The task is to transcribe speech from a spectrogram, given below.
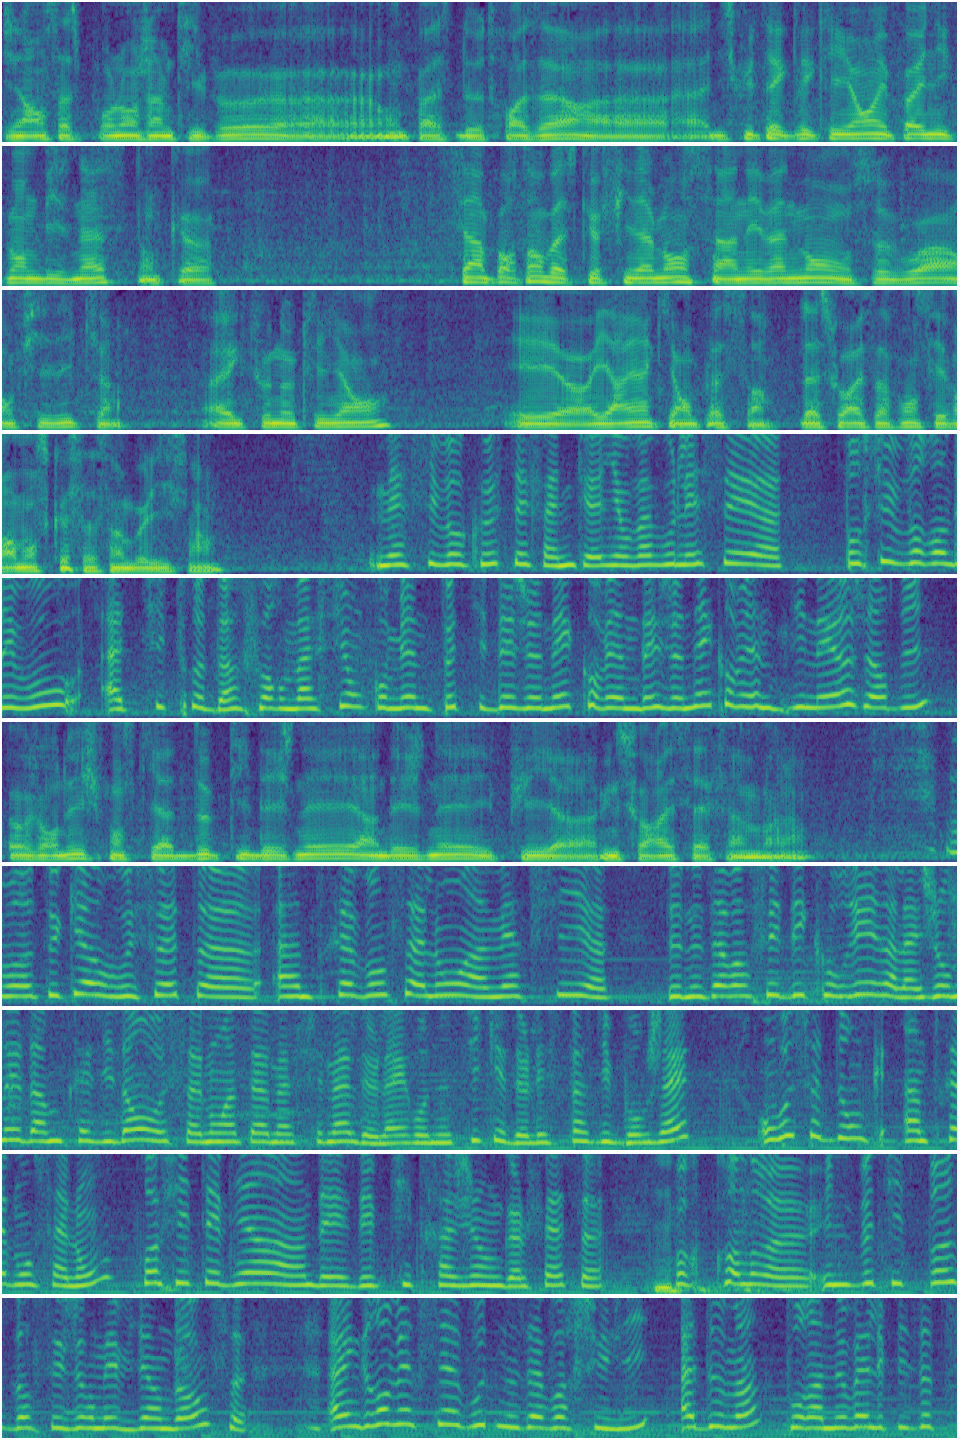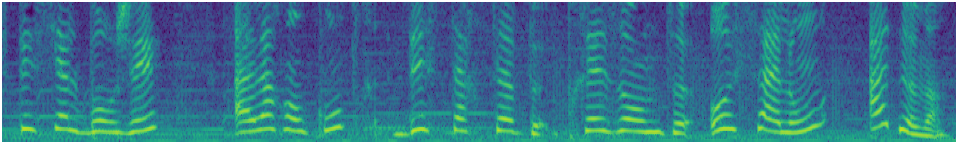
généralement, ça se prolonge un petit peu. on passe 2-3 heures à discuter avec les clients et pas uniquement de business. Donc c'est important parce que finalement, c'est un événement où on se voit en physique avec tous nos clients. Et il euh, n'y a rien qui remplace ça. La soirée Safran, c'est vraiment ce que ça symbolise. Hein. Merci beaucoup Stéphane Cueil. On va vous laisser euh, poursuivre vos rendez-vous. À titre d'information, combien de petits déjeuners, combien de déjeuners, combien de dîners aujourd'hui? Aujourd'hui, je pense qu'il y a deux petits déjeuners, un déjeuner et puis euh, une soirée CFM. Voilà. Bon, en tout cas, on vous souhaite un très bon salon. Merci de nous avoir fait découvrir la journée d'un président au Salon international de l'aéronautique et de l'espace du Bourget. On vous souhaite donc un très bon salon. Profitez bien hein, des, petits trajets en golfette pour prendre euh, une petite pause dans ces journées bien denses. Un grand merci à vous de nous avoir suivis. À demain pour un nouvel épisode spécial Bourget à la rencontre des startups présentes au salon. À demain.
